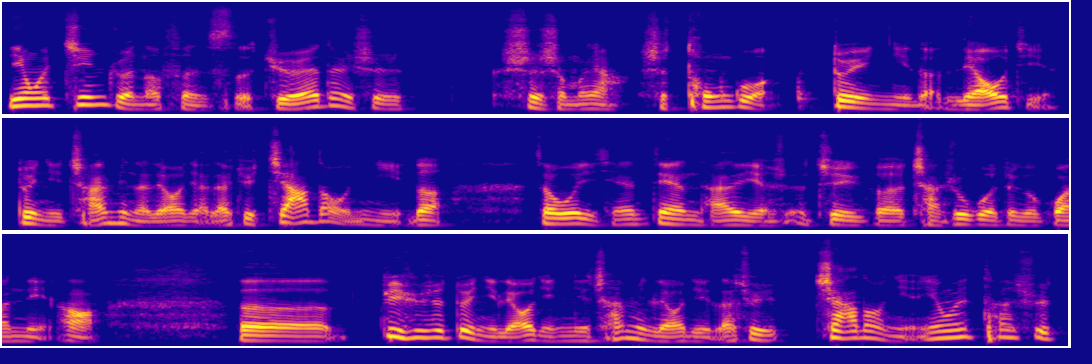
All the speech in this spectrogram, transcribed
因为精准的粉丝绝对是。是什么呀？是通过对你的了解，对你产品的了解来去加到你的。在我以前电台也是这个阐述过这个观点啊，呃，必须是对你了解，你产品了解来去加到你，因为他是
